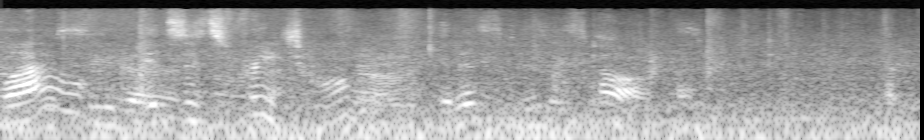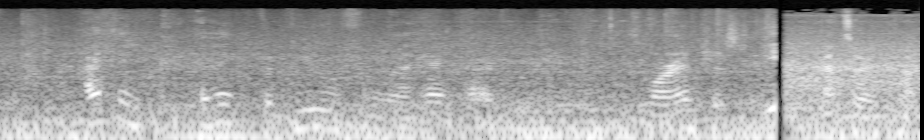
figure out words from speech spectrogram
Wow, see the- it's it's pretty tall. It is. It is tall. But, but I think I think the view from the Hancock is more interesting. That's what I thought.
